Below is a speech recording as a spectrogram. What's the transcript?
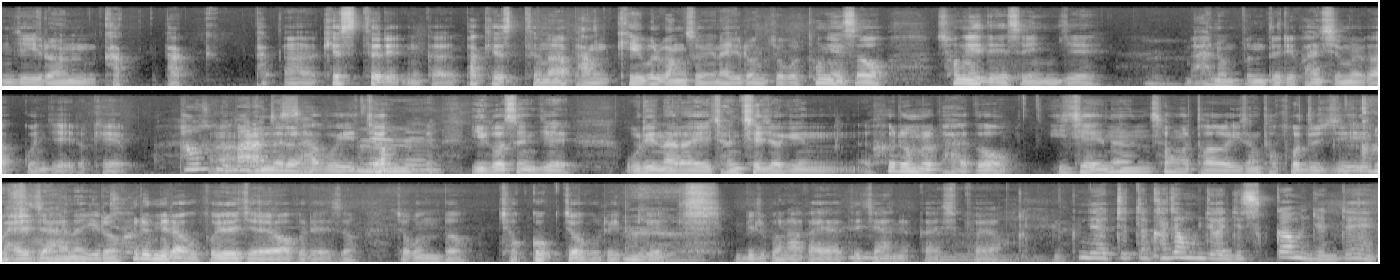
이제 이런 각 박, 파, 아, 캐스트 그러니까 팟캐스트나 방 케이블 방송이나 이런 쪽을 통해서 성에 대해서 이제 많은 분들이 관심을 갖고 이제 이렇게 아. 안내를 하고 있죠. 네. 이것은 이제 우리나라의 전체적인 흐름을 봐도 이제는 성을 더 이상 덮어두지 말자 하는 이런 흐름이라고 보여져요. 그래서 조금 더 적극적으로 이렇게 밀고 나가야 되지 않을까 싶어요. 근데 어쨌든 가장 문제가 이제 숙가 문제인데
